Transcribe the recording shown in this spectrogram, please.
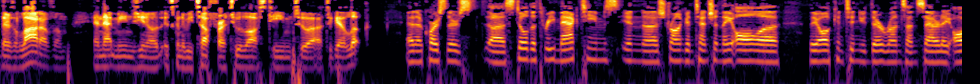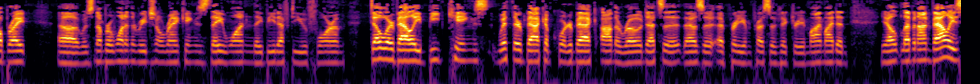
there's a lot of them, and that means you know it's going to be tough for a two loss team to uh, to get a look. And of course, there's uh, still the three MAC teams in strong contention. They all they all continued their runs on Saturday. Albright uh, was number one in the regional rankings. They won. They beat FDU Florham. Delaware Valley beat Kings with their backup quarterback on the road. That's a that was a, a pretty impressive victory in my mind. And you know, Lebanon Valley's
